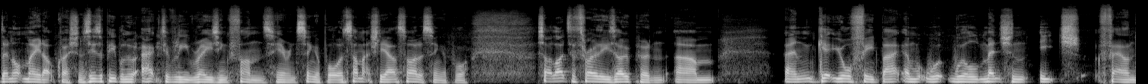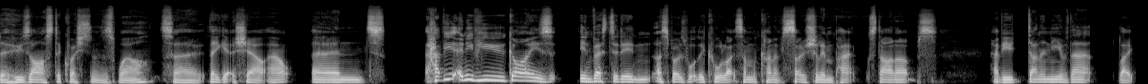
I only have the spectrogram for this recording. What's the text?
They're not made up questions. These are people who are actively raising funds here in Singapore and some actually outside of Singapore. So I'd like to throw these open um, and get your feedback. And w- we'll mention each founder who's asked a question as well. So they get a shout out. And have you, any of you guys invested in, I suppose, what they call like some kind of social impact startups? Have you done any of that? Like,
